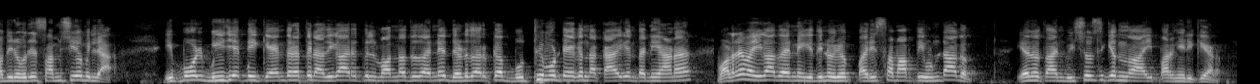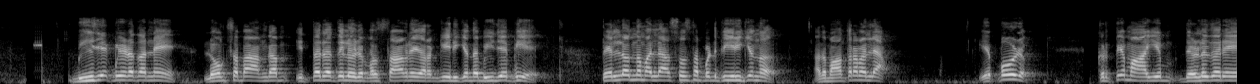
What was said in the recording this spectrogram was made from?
അതിനൊരു സംശയവുമില്ല. ഇപ്പോൾ ബി ജെ പി കേന്ദ്രത്തിൽ അധികാരത്തിൽ വന്നത് തന്നെ ദളിതർക്ക് ബുദ്ധിമുട്ടേകുന്ന കാര്യം തന്നെയാണ്. വളരെ വൈകാതെ തന്നെ ഇതിനൊരു പരിസമാപ്തി ഉണ്ടാകും എന്ന് താൻ വിശ്വസിക്കുന്നതായി പറഞ്ഞിരിക്കുകയാണ്. ബി ജെ പിയുടെ തന്നെ ലോക്സഭാ അംഗം ഇത്തരത്തിലൊരു പ്രസ്താവന ഇറക്കിയിരിക്കുന്ന ബി ജെ പിയെ തെല്ലൊന്നുമല്ല അസ്വസ്ഥപ്പെടുത്തിയിരിക്കുന്നത്. അത് മാത്രമല്ല എപ്പോഴും കൃത്യമായും ദളിതരെ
